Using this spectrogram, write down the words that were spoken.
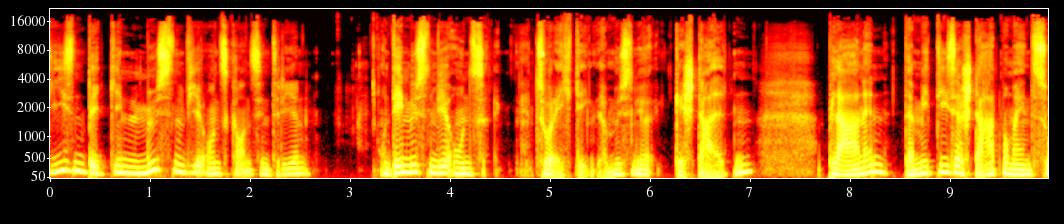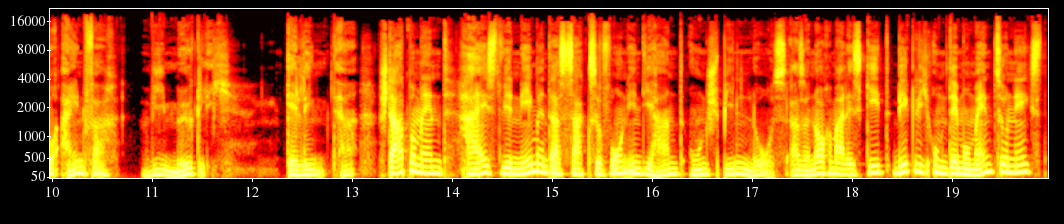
diesen Beginn müssen wir uns konzentrieren und den müssen wir uns zurechtlegen. Da müssen wir gestalten, planen, damit dieser Startmoment so einfach wie möglich gelingt. Ja. Startmoment heißt, wir nehmen das Saxophon in die Hand und spielen los. Also nochmal, es geht wirklich um den Moment zunächst.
